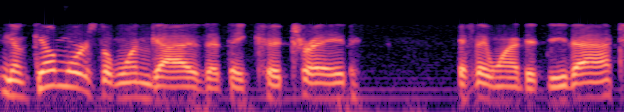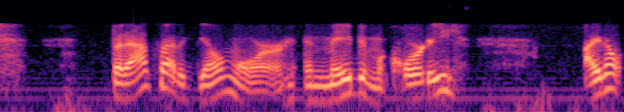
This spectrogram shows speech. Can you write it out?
you know Gilmore's the one guy that they could trade if they wanted to do that. But outside of Gilmore and maybe McCourty, I don't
